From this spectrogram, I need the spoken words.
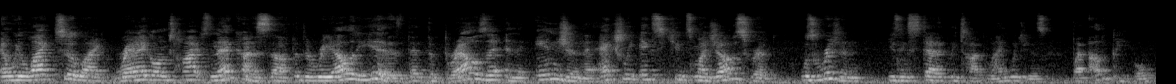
And we like to like rag on types and that kind of stuff, but the reality is that the browser and the engine that actually executes my JavaScript was written using statically typed languages by other people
